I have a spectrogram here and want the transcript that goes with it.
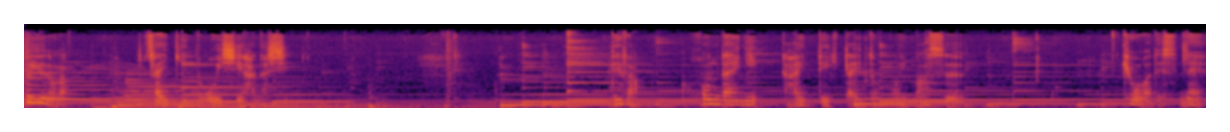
というのが最近の美味しい話。では本題に入っていきたいと思います。今日はですね、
